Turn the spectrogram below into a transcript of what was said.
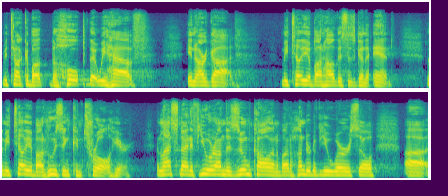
Let me talk about the hope that we have in our God. Let me tell you about how this is going to end. Let me tell you about who's in control here. And last night, if you were on the Zoom call, and about 100 of you were, so uh,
